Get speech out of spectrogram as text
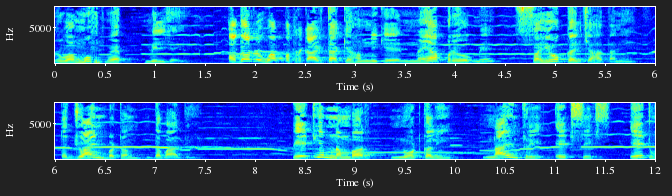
रुआ मुफ़्त में मिल जाई। अगर रुआ पत्रकारिता के हमनी के नया प्रयोग में सहयोग कर चाहतनी तो ज्वाइन बटन दबा दी। पेटीएम नंबर नोट कर ली nine three eight six eight one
